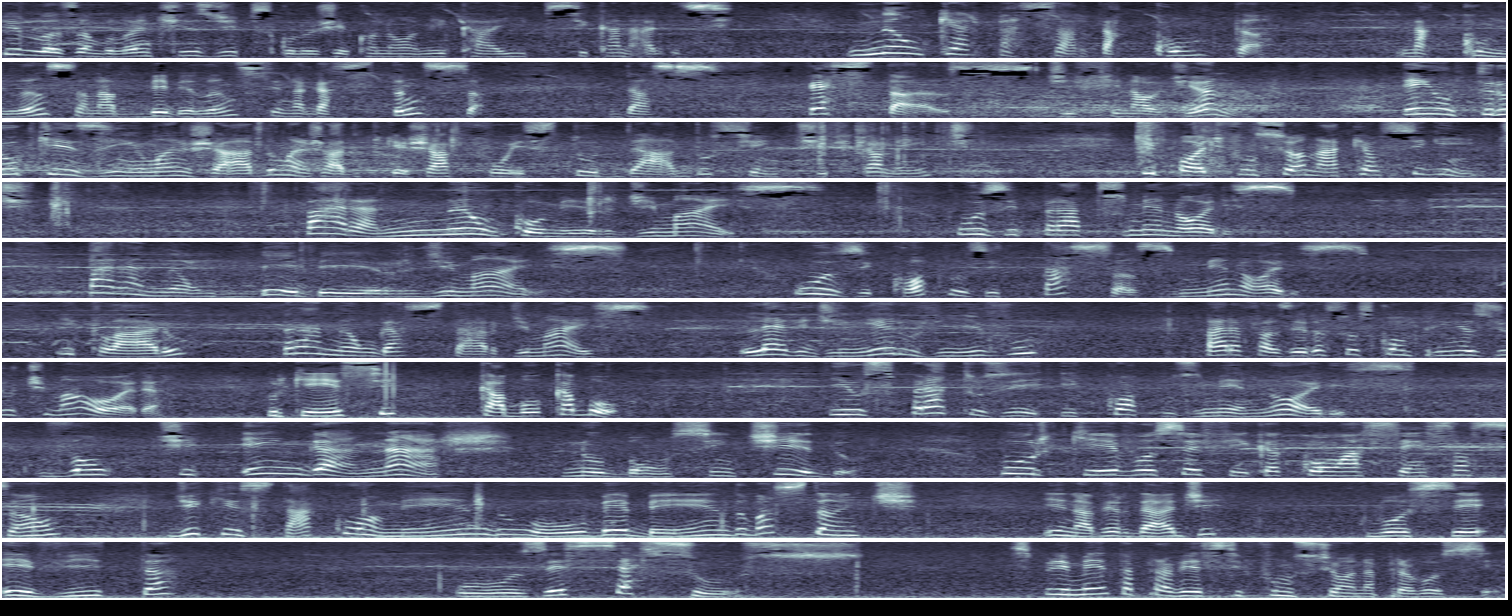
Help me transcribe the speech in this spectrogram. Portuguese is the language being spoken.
Pílulas ambulantes de psicologia econômica e psicanálise. Não quer passar da conta na comilança, na bebelança e na gastança das festas de final de ano? Tem um truquezinho manjado, manjado porque já foi estudado cientificamente, que pode funcionar, que é o seguinte. Para não comer demais, use pratos menores. Para não beber demais, use copos e taças menores. E claro, para não gastar demais, leve dinheiro vivo para fazer as suas comprinhas de última hora, porque esse acabou, acabou. E os pratos e, e copos menores vão te enganar no bom sentido, porque você fica com a sensação de que está comendo ou bebendo bastante. E na verdade, você evita os excessos. Experimenta para ver se funciona para você.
